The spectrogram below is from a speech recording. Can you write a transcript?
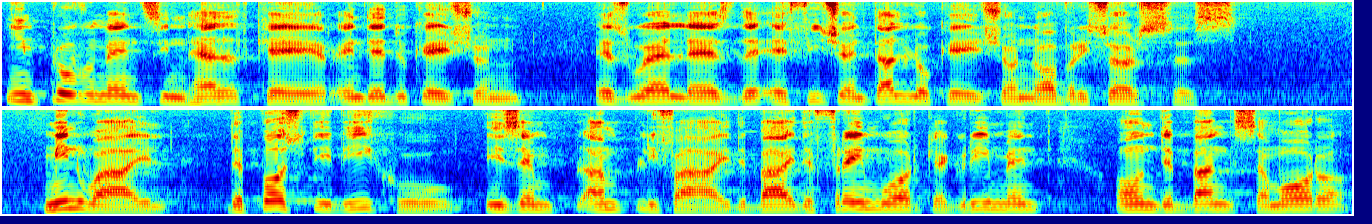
improvements in healthcare and education, as well as the efficient allocation of resources. Meanwhile, the positive issue is amplified by the framework agreement on the Bangsamoro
